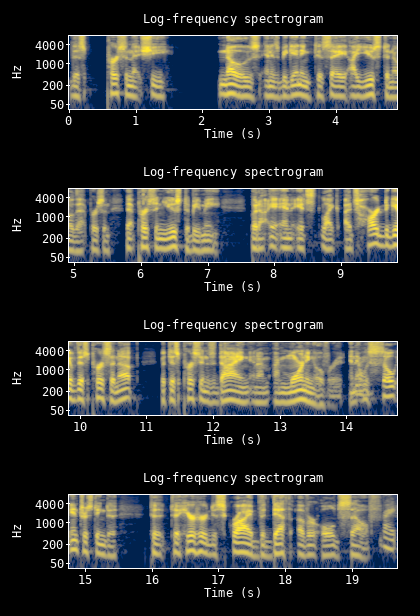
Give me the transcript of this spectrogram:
this person that she knows and is beginning to say, I used to know that person. That person used to be me. But I, and it's like it's hard to give this person up, but this person is dying and I'm I'm mourning over it. And it was so interesting to to to hear her describe the death of her old self. Right.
